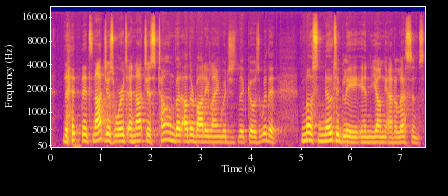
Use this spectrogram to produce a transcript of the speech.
that, that's not just words and not just tone, but other body language that goes with it. Most notably in young adolescents,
